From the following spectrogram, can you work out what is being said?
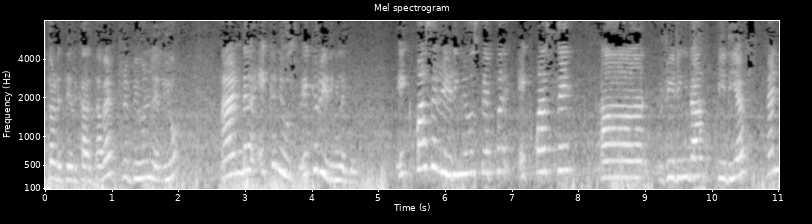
ਤੁਹਾਡੇ ਦਿਲ ਕਰਦਾ ਵਾ ਟ੍ਰਿਬਿਊਨ ਲੈ ਲਿਓ। ਐਂਡ ਇੱਕ ਨਿਊਜ਼ ਇੱਕ ਰੀਡਿੰਗ ਲਈਓ ਇੱਕ ਪਾਸੇ ਰੀਡਿੰਗ ਨਿਊਜ਼ਪੇਪਰ ਇੱਕ ਪਾਸੇ ਰੀਡਿੰਗ ਦਾ ਪੀਡੀਐਫ ਐਂਡ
